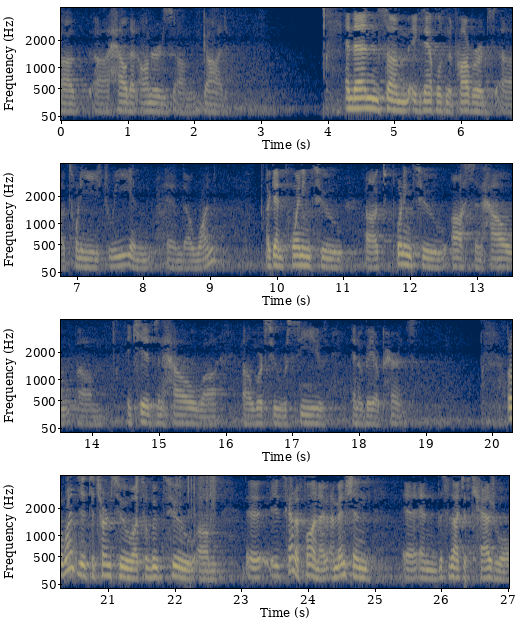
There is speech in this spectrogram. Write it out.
uh, uh, how that honors um, God. And then some examples in the Proverbs uh, 23 and, and uh, 1, again pointing to, uh, pointing to us and how, um, and kids, and how uh, we're to receive and obey our parents. But I wanted to, to turn to, to Luke 2. Um, uh, it's kind of fun. I, I, mentioned, and this is not just casual,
